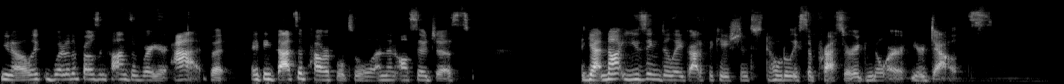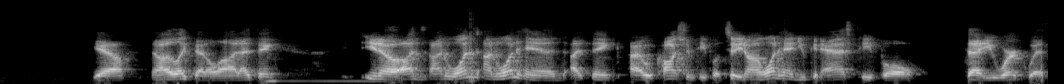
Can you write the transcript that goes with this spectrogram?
you know, like, what are the pros and cons of where you're at? But I think that's a powerful tool. And then also just, yeah, not using delayed gratification to totally suppress or ignore your doubts. Yeah, no, I like that a lot. I think you know, on on one on one hand, I think I would caution people too. You know, on one hand, you can ask people that you work with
